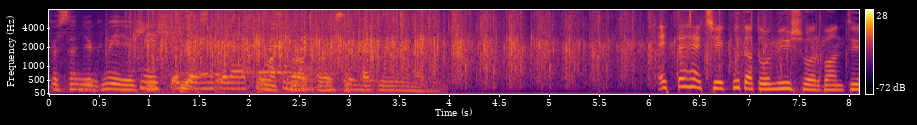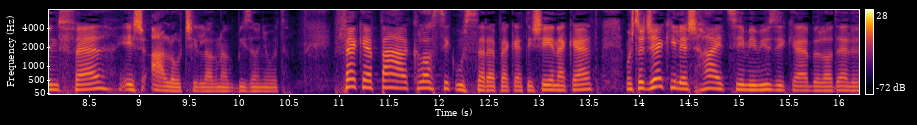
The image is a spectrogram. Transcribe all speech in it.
Köszönjük mi is. Mi is köszönjük a lehetőséget. Egy tehetségkutató műsorban tűnt fel, és állócsillagnak bizonyult. Feke Pál klasszikus szerepeket is énekelt, most a Jekyll és Hyde című musicalből ad elő.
